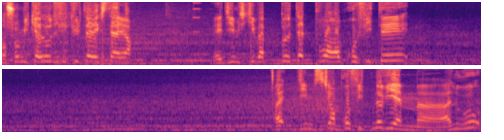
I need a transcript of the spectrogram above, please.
Attention Mikado, difficulté à l'extérieur. Et Dims qui va peut-être pouvoir en profiter. Ouais, Dims qui en profite 9ème à nouveau.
